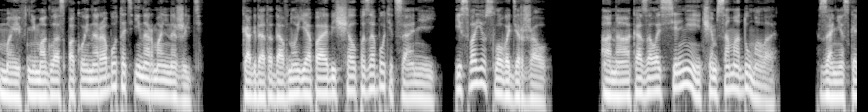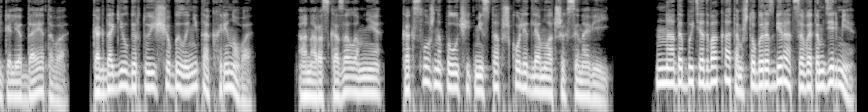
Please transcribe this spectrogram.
Мэйв не могла спокойно работать и нормально жить. Когда-то давно я пообещал позаботиться о ней и свое слово держал. Она оказалась сильнее, чем сама думала. За несколько лет до этого, когда Гилберту еще было не так хреново, она рассказала мне, как сложно получить места в школе для младших сыновей. «Надо быть адвокатом, чтобы разбираться в этом дерьме»,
